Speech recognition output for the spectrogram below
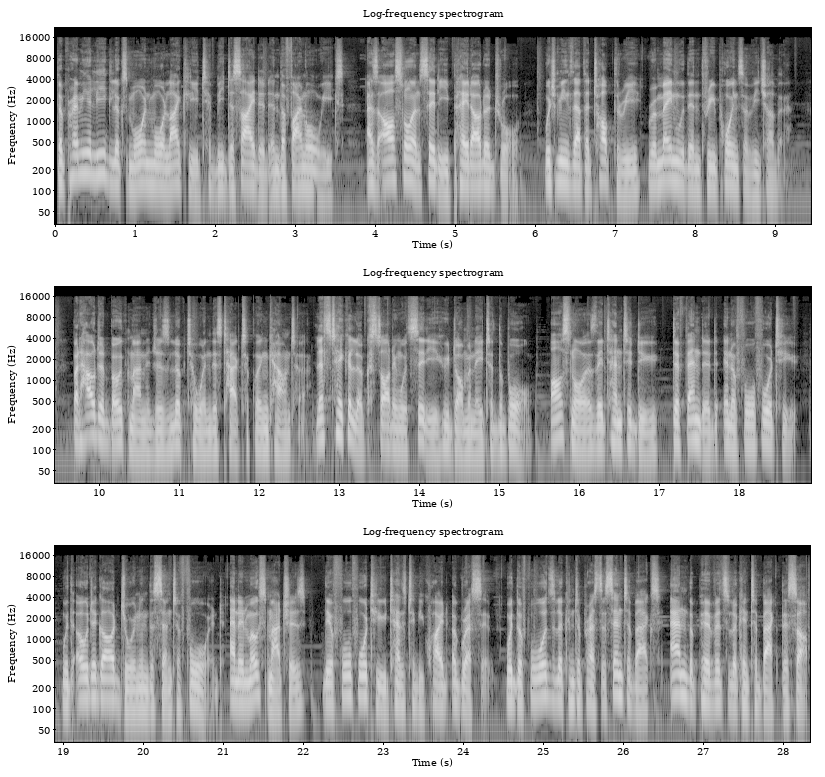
The Premier League looks more and more likely to be decided in the final weeks as Arsenal and City played out a draw, which means that the top three remain within three points of each other. But how did both managers look to win this tactical encounter? Let's take a look starting with City who dominated the ball. Arsenal, as they tend to do, defended in a 4-4-2, with Odegaard joining the centre forward. And in most matches, their 4-4-2 tends to be quite aggressive, with the forwards looking to press the centre backs and the pivots looking to back this up.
